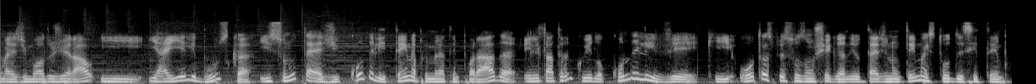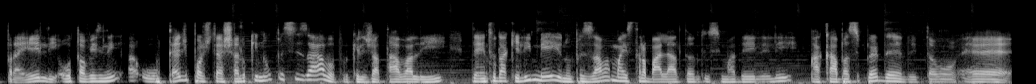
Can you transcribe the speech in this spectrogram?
Mas de modo geral. E, e aí ele busca isso no Ted. Quando ele tem na primeira temporada, ele tá tranquilo. Quando ele vê que outras pessoas vão chegando e o Ted não tem mais todo esse tempo para ele, ou talvez nem. O Ted pode ter achado que não precisava, porque ele já tava ali dentro daquele meio, não precisava mais trabalhar tanto em cima dele, ele acaba se perdendo. Então é,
